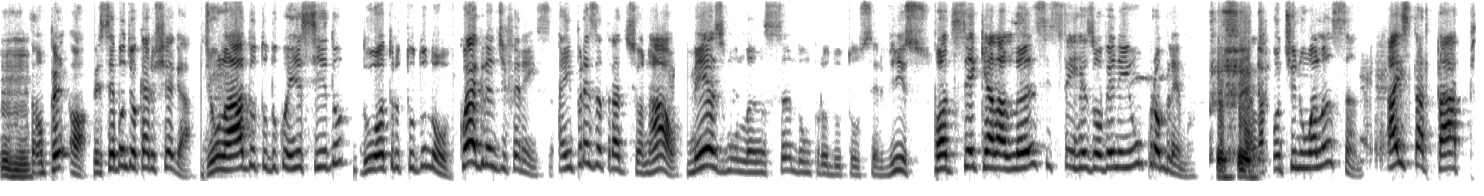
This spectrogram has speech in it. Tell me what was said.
Uhum. Então, per ó, perceba onde eu quero chegar. De um lado, tudo conhecido, do outro, tudo novo. Qual é a grande diferença? A empresa tradicional, mesmo lançando um produto ou serviço, pode ser que ela lance sem resolver nenhum problema. Perfeito. Ela continua lançando. A startup,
